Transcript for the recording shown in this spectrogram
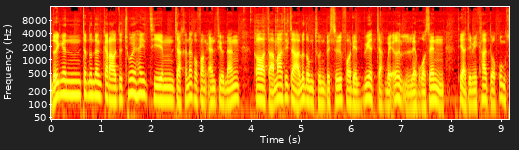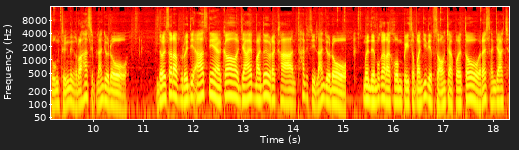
โดยเงินจำนวนดังกล่าวจะช่วยให้ทีมจากคณะของฝั่งแอนฟิลด์นั้น ก็สามารถที่จะระดมทุนไปซื้อฟอร์เรียนเวียดจากไบเออร์เลโบเซนที่อาจจะมีค่าตัวพุ่งสูงถึง 150 ล้านยูโร โดยสำหรับลุยดิอาสเนี่ยก็ย้ายมาด้วยราคา 54 ล้านยูโรเมื่อเดือนมกราคมปี 2022 จากเปอร์โต และสัญญาฉ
